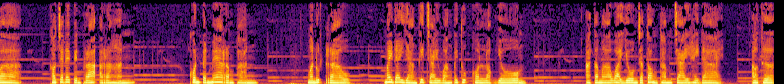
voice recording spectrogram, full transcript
ว่า เขาจะได้เป็นพระอรหันต์คนเป็นแม่รำพัน มนุษย์เราไม่ได้อย่างที่ใจหวังไปทุกคนหรอกโยม อาตมาว่าโยมจะต้องทำใจให้ได้ เอาเถอะ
